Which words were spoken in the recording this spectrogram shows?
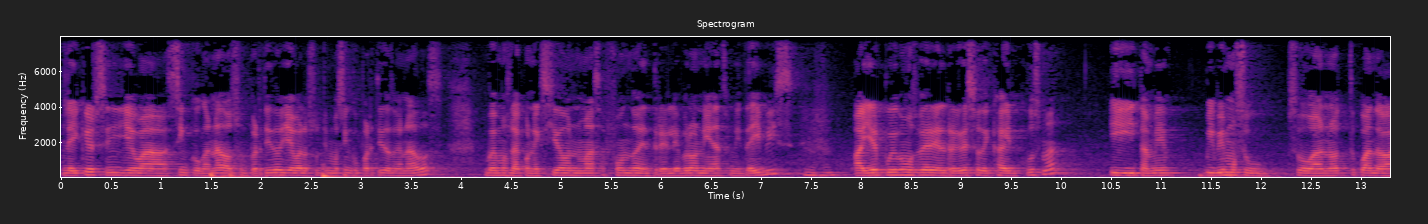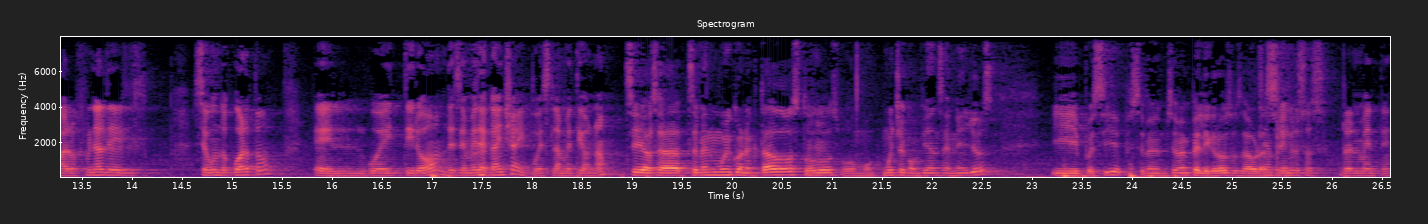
Lakers sí lleva cinco ganados un partido, lleva los últimos cinco partidos ganados. Vemos la conexión más a fondo entre LeBron y Anthony Davis. Ayer pudimos ver el regreso de Kyle Kuzma y también vivimos su, su anot cuando al final del segundo cuarto el güey tiró desde media cancha y pues la metió, ¿no? Sí, o sea, se ven muy conectados todos, mucha confianza en ellos. Y pues sí, pues se ven, se ven peligrosos ahora Sean sí. peligrosos realmente.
